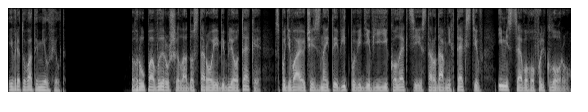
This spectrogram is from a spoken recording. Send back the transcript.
і врятувати Мілфілд. Група вирушила до старої бібліотеки, сподіваючись знайти відповіді в її колекції стародавніх текстів і місцевого фольклору.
